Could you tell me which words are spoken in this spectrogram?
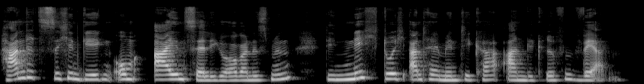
handelt es sich hingegen um einzellige Organismen, die nicht durch Anthelmintika angegriffen werden.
